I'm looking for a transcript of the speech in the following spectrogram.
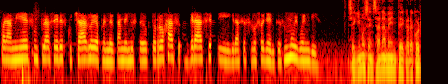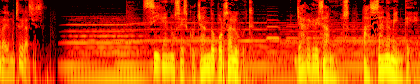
Para mí es un placer escucharlo y aprender también de usted, doctor Rojas. Gracias y gracias a los oyentes. Muy buen día. Seguimos en Sanamente de Caracol Radio. Muchas gracias. Síganos escuchando por salud. Ya regresamos a Sanamente.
